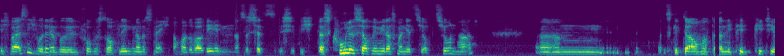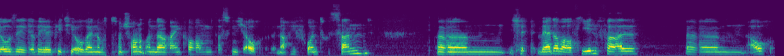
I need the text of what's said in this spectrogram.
ich weiß nicht, wo der wo den Fokus drauf legen, da müssen wir echt nochmal drüber reden. Das ist jetzt, ich, ich, das Coole ist ja auch irgendwie, dass man jetzt die Option hat. Ähm, es gibt ja auch noch dann die PTO-Serie, PTO-Rennen, da muss man schauen, ob man da reinkommt. Das finde ich auch nach wie vor interessant. Ähm, ich werde aber auf jeden Fall ähm, auch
